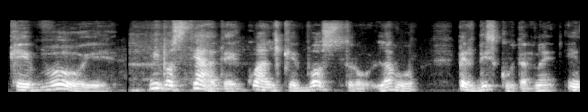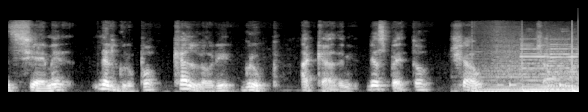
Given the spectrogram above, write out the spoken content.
che voi mi postiate qualche vostro lavoro per discuterne insieme nel gruppo Callori Group Academy. Vi aspetto, ciao! ciao.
